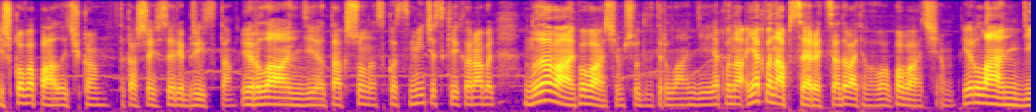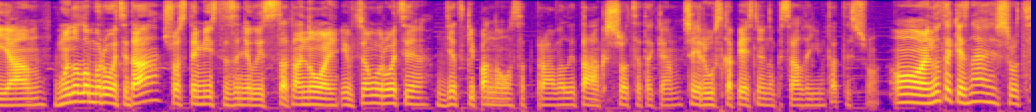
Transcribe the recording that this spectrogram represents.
Кішкова паличка, така ще й серебріста. Ірландія. Так, що у нас? Космічний корабль. Ну давай, побачимо, що тут Ірландія. Як вона, як вона обсериться? Давайте побачимо. Ірландія. В минулому році, да? Шосте місце зайняли з сатаною. І в цьому році дитячий понос відправили. Так, що це таке? Ще й руська пісню написали їм. Та ти що? Ой, ну таке, знаєш, от.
